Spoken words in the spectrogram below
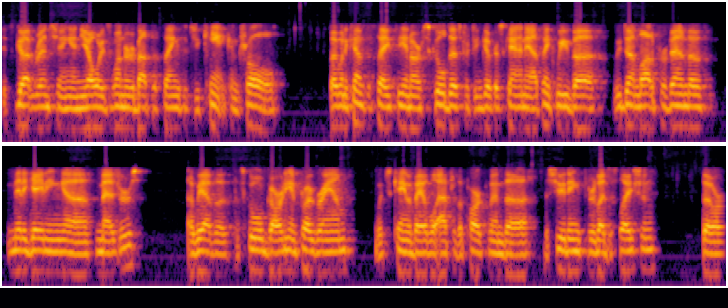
it's gut wrenching, and you always wonder about the things that you can't control. But when it comes to safety in our school district in Gilchrist County, I think we've uh, we've done a lot of preventative mitigating uh, measures. Uh, we have a, a school guardian program which came available after the Parkland uh, the shooting through legislation. So our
